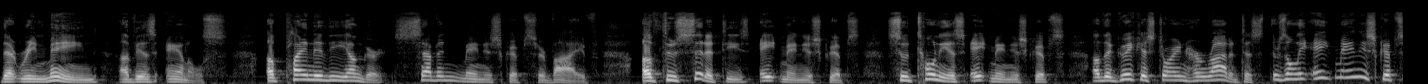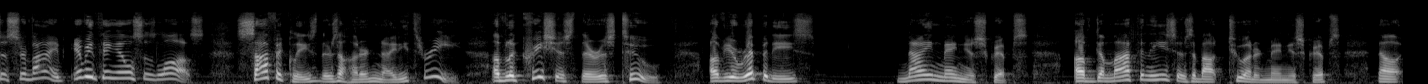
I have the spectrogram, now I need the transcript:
that remain of his annals. Of Pliny the Younger, seven manuscripts survive. Of Thucydides, eight manuscripts. Suetonius, eight manuscripts. Of the Greek historian Herodotus, there's only eight manuscripts that survive. Everything else is lost. Sophocles, there's 193. Of Lucretius, there is two. Of Euripides, nine manuscripts. Of Demosthenes, there's about 200 manuscripts. Now,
